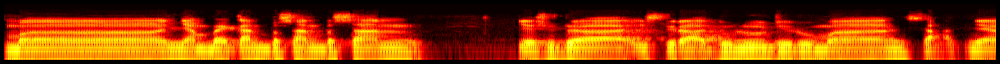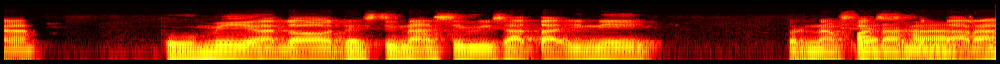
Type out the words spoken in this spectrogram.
menyampaikan pesan-pesan ya sudah istirahat dulu di rumah saatnya bumi atau destinasi wisata ini bernapas istirahat. sementara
